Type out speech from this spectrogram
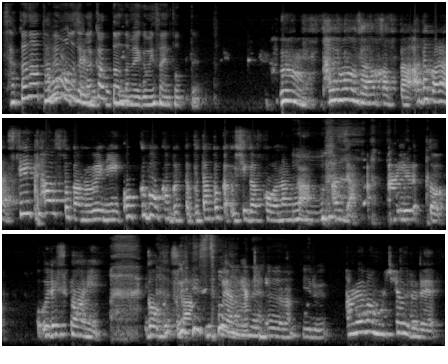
魚は食べ物じゃなかったんだめぐみさんにとって。うん食べ物じゃなかった。あだからステーキハウスとかの上にコック帽かぶった豚とか牛がこうなんか、うん。あんじゃん。ああいうと嬉しそうに動物がね、肉がうん、いるあれはもうシュールで、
